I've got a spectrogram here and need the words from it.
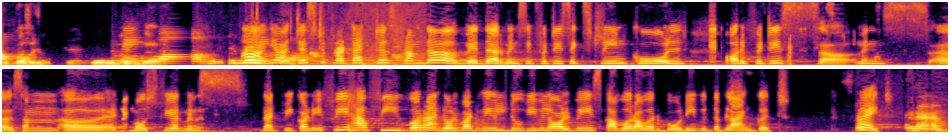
Because it is To make there. warm. Ah, yeah, just to protect us from the weather. Means if it is extreme cold or if it is uh, means uh, some uh, atmosphere means that we can. If we have fever and all, what we will do? We will always cover our body with the blanket, right? Ma'am.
